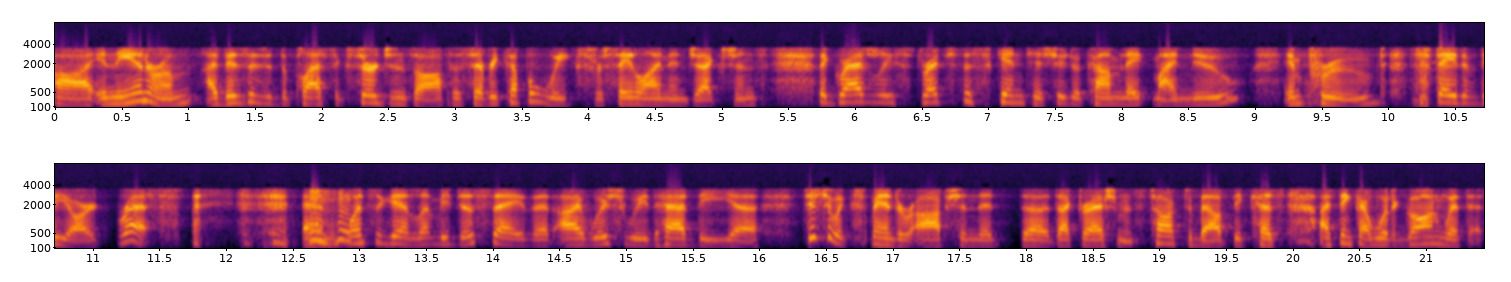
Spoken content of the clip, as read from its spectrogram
Uh, in the interim, I visited the plastic surgeon's office every couple of weeks for saline injections that gradually stretched the skin tissue to accommodate my new, improved, state of the art breasts. and once again, let me just say that I wish we'd had the uh, tissue expander option that uh, Dr. Ashman's talked about because I think I would have gone with it.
